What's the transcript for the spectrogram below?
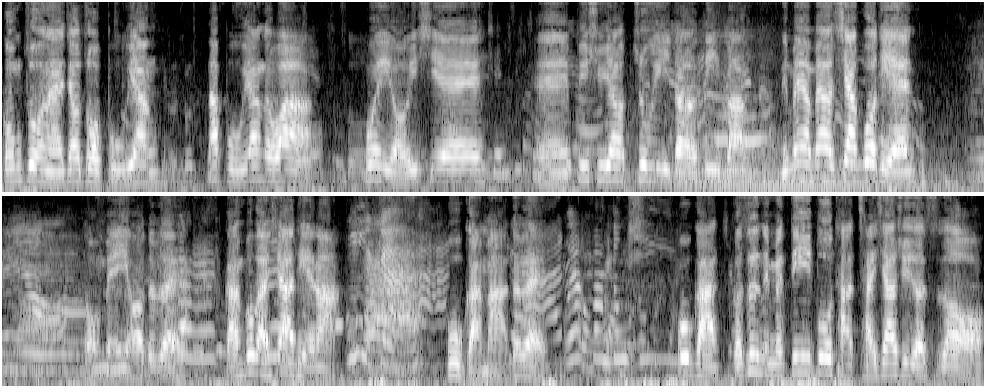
工作呢，叫做补秧。那补秧的话，会有一些，诶，必须要注意的地方。你们有没有下过田？没有，都没有，对不对？敢不敢下田啊？不敢，不敢嘛，对不对？我要放东西。不敢。可是你们第一步踏踩下去的时候，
